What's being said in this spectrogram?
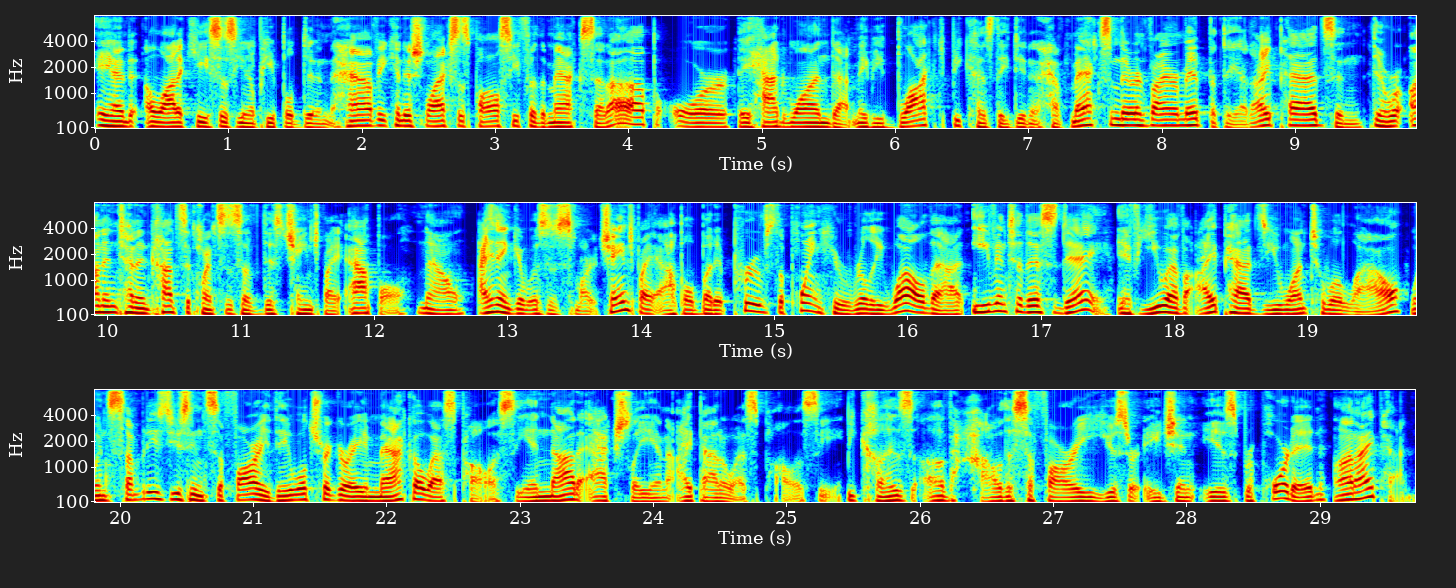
And a lot of cases, you know, people didn't have a conditional access policy for the Mac set up, or they had one that maybe blocked because they didn't have Macs in their environment, but they had iPads. And there were unintended consequences of this change by Apple. Now, I think it was a smart change by Apple, but it proves the point here really well that even to this day, if you have iPads you want to allow, when somebody's using Safari, they will trigger a Mac OS policy and not actually an iPad OS policy because of how the Safari user agent is reported on iPad.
